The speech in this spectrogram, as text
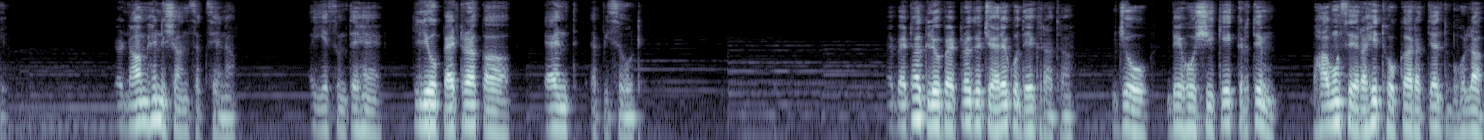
मेरा नाम है निशान सक्सेना। आइए सुनते हैं क्लियोपेट्रा का टेंथ एपिसोड। मैं बैठा क्लियोपेट्रा के चेहरे को देख रहा था, जो बेहोशी के कृत्रिम भावों से रहित होकर अत्यंत भोला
